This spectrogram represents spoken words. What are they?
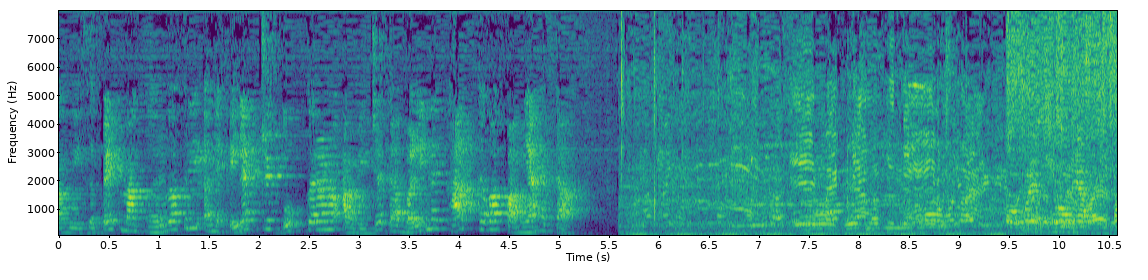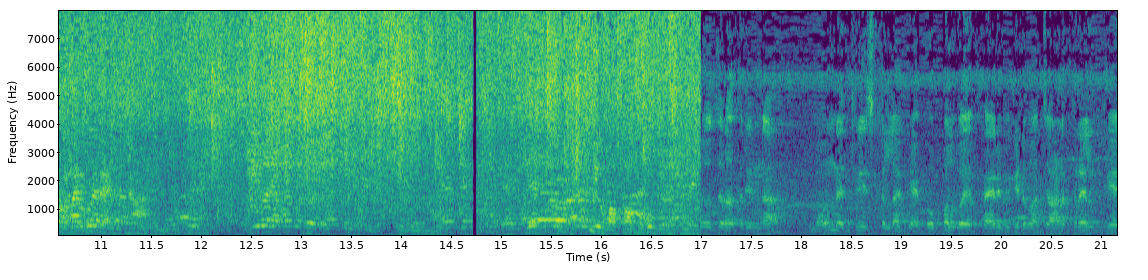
આગની ઝપેટમાં ઘરવખરી અને ઇલેક્ટ્રિક ઉપકરણો આવી જતા બળીને ખાક થવા પામ્યા હતા. રાત્રિના નવ ને ત્રીસ કલાકે ગોપાલભાઈ ફાયર બ્રિગેડમાં જાણ કરેલ કે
